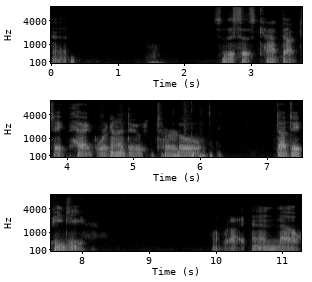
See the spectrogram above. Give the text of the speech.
And so this says cat.jpg. We're going to do turtle.jpg. Alright, and no,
